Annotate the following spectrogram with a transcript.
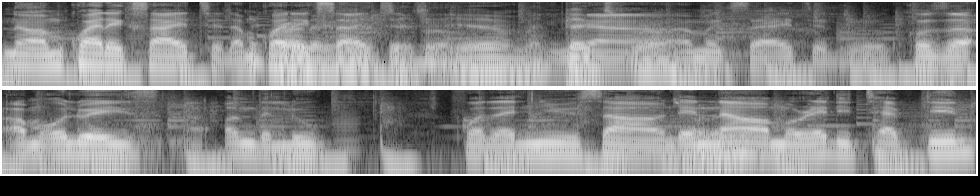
No, I'm quite excited. I'm quite excited, bro. Yeah, man. Thanks, nah, bro. I'm excited, bro. Because uh, I'm always uh, on the loop for the new sound. And now I'm already tapped in.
